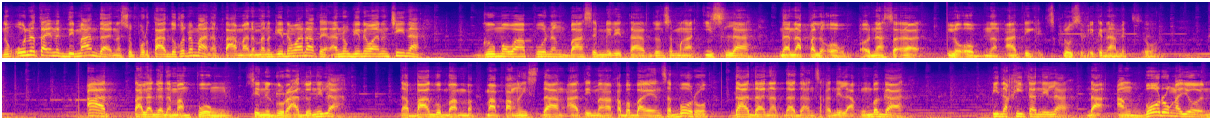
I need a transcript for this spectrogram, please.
nung una tayo nagdemanda na suportado ko naman at tama naman ang ginawa natin, anong ginawa ng China? Gumawa po ng base militar doon sa mga isla na napaloob o nasa ah, loob ng ating exclusive economic zone. At talaga naman pong sinigurado nila na bago ma- ma- mapangisda ang ating mga kababayan sa Boro, dadaan at dadaan sa kanila. Kung baga, pinakita nila na ang Boro ngayon,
